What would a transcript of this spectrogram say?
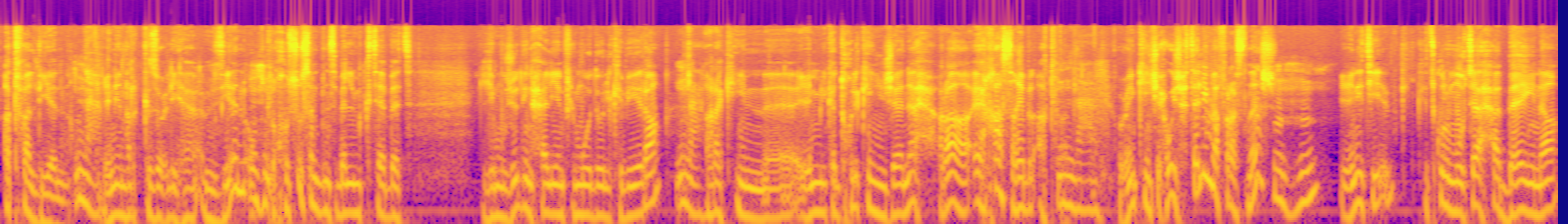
الأطفال ديالنا. نعم. يعني نركزوا عليها مزيان خصوصا بالنسبة للمكتبات. اللي موجودين حاليا في المدن الكبيرة نعم. راه كاين آه، يعني ملي كتدخلي كاين جناح رائع خاص غير بالأطفال نعم. وبعدين كاين شي حوايج حتى اللي ما فراسناش يعني تي- كتكون متاحة باينة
